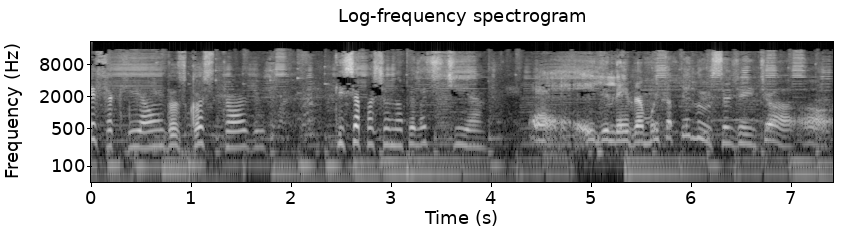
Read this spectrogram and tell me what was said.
esse aqui é um dos gostosos que se apaixonou pela tia. É, ele lembra muito a pelúcia, gente, ó, ó,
